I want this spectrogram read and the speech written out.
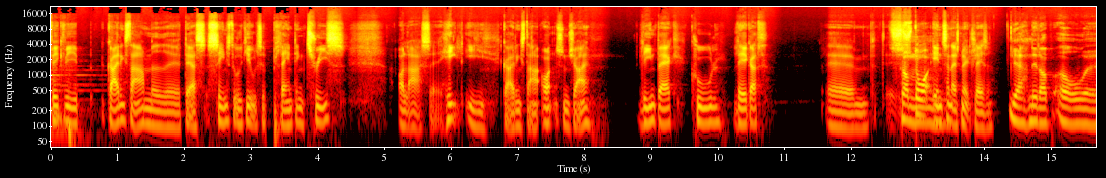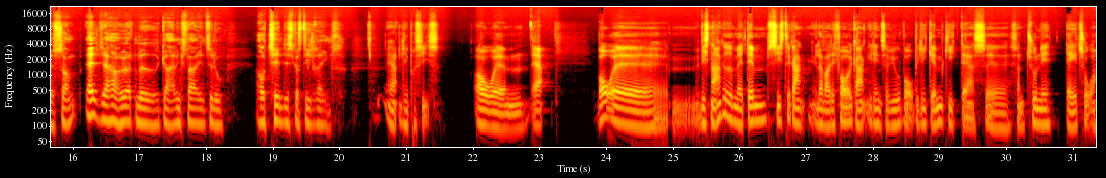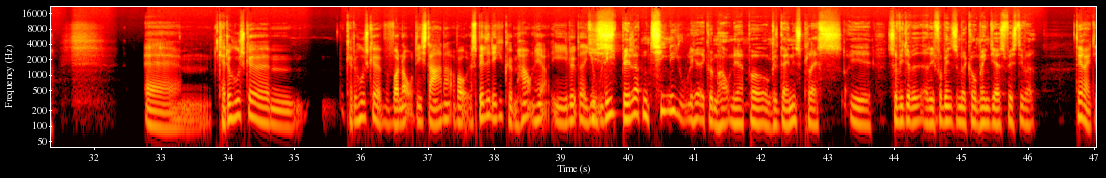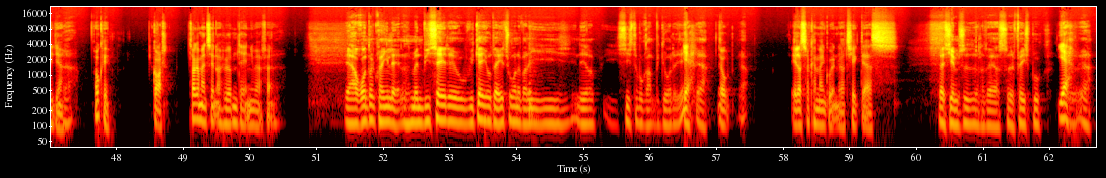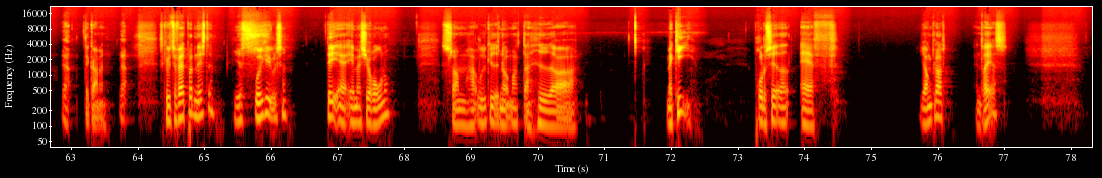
Fik vi Guiding Star med øh, deres seneste udgivelse, Planting Trees. Og Lars, helt i Guiding Star ånd, synes jeg. Lean back, cool, lækkert. Øh, som, stor international klasse. Ja, netop. Og øh, som alt, jeg har hørt med Guiding Star indtil nu, autentisk og stilrent. Ja, lige præcis. Og øh, ja, hvor øh, vi snakkede med dem sidste gang, eller var det forrige gang i et interview, hvor vi lige gennemgik deres øh, sådan turné-datoer. Øh, kan du huske, øh, kan du huske, hvornår de starter, og hvor spillede de ikke i København her i løbet af juli? De spiller den 10. juli her i København, ja, på Onkel Dannis Plads. I, så vidt jeg ved, er det i forbindelse med Copenhagen Jazz Festival. Det er rigtigt, ja. ja. Okay, godt. Så kan man tænde og høre dem derinde i hvert fald. Ja, rundt omkring i landet. Men vi sagde det jo, vi gav jo datoerne, var det i, netop i sidste program, vi gjorde det, ikke? Ja, ja. jo. Ja. Ellers så kan man gå ind og tjekke deres... Deres hjemmeside eller deres uh, Facebook. Ja, uh, ja, ja, det gør man. Ja. Skal vi tage fat på den næste yes. udgivelse? Det er Emma Girono, som har udgivet et nummer, der hedder Magi, produceret af Youngblood, Andreas.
